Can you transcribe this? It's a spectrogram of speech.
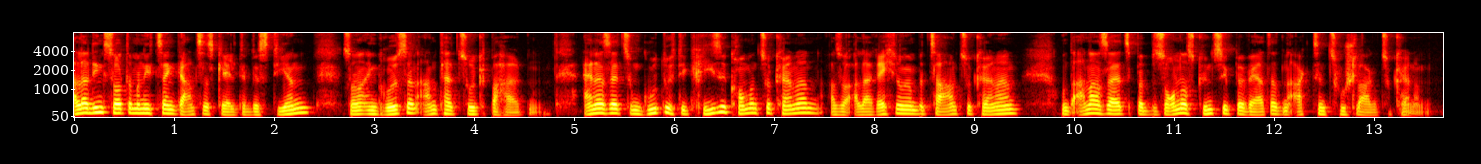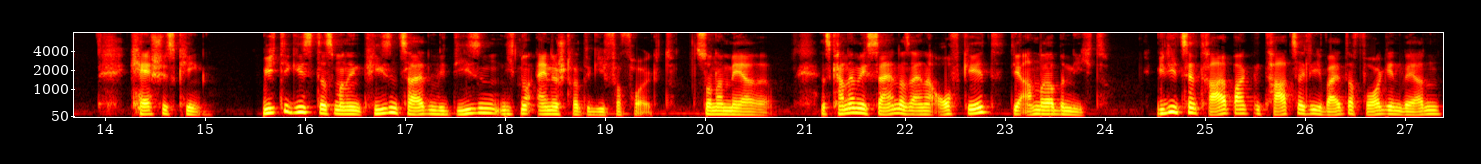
Allerdings sollte man nicht sein ganzes Geld investieren, sondern einen größeren Anteil zurückbehalten. Einerseits, um gut durch die Krise kommen zu können, also alle Rechnungen bezahlen zu können, und andererseits bei besonders günstig bewerteten Aktien zuschlagen zu können. Cash is King. Wichtig ist, dass man in Krisenzeiten wie diesen nicht nur eine Strategie verfolgt, sondern mehrere. Es kann nämlich sein, dass eine aufgeht, die andere aber nicht. Wie die Zentralbanken tatsächlich weiter vorgehen werden,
